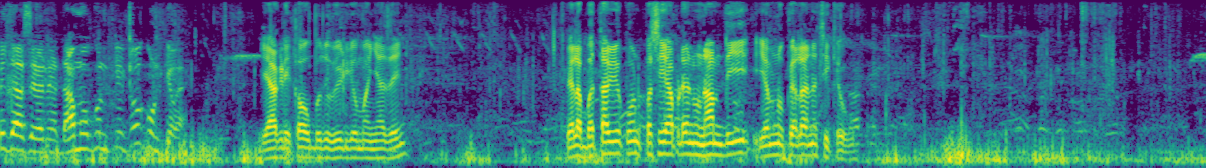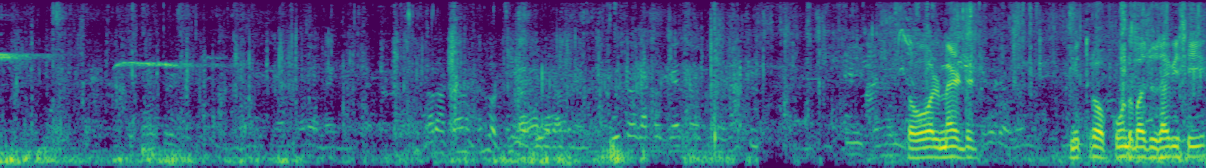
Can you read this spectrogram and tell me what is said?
લીધા છે અને દામો કુંડ કે કયો કુંડ કહેવાય? એ આગળ કહું બધું વિડીયોમાં અહીંયા જઈને. પહેલાં બતાવીએ કોણ, પછી આપણે એનું નામ દઈએ, એમનું પહેલાં નથી કહેવું. તો ઓલ મેડ મિત્રો, કુંડ બાજુ જ આવી છીએ.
